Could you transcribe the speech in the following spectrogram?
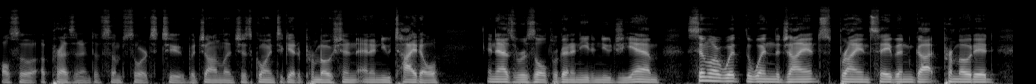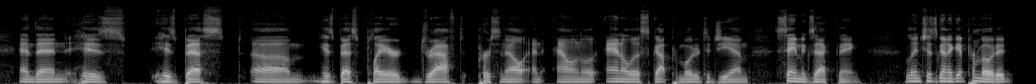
also a president of some sorts too, but John Lynch is going to get a promotion and a new title. And as a result, we're going to need a new GM. Similar with the when the Giants, Brian Saban got promoted, and then his his best um, his best player draft personnel and analyst got promoted to GM. Same exact thing. Lynch is going to get promoted,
